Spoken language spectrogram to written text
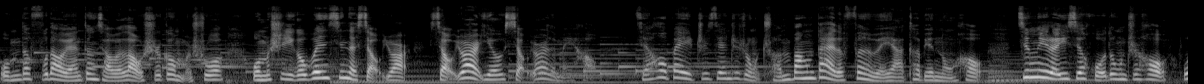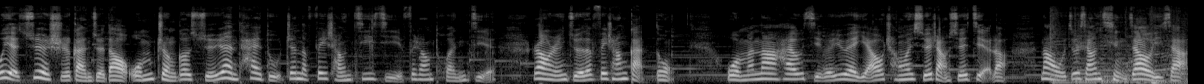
我们的辅导员邓小文老师跟我们说，我们是一个温馨的小院儿，小院儿也有小院儿的美好，前后辈之间这种传帮带的氛围呀特别浓厚。经历了一些活动之后，我也确实感觉到我们整个学院态度真的非常积极，非常团结，让人觉得非常感动。我们呢还有几个月也要成为学长学姐了，那我就想请教一下，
